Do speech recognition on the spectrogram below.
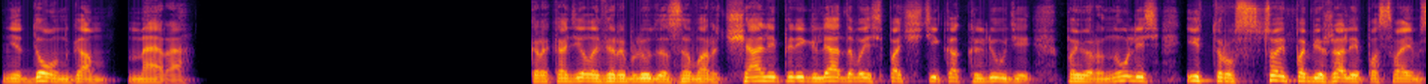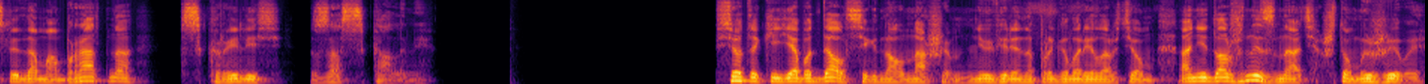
не донгам мэра. Крокодилы-верблюда заворчали, переглядываясь почти как люди, повернулись и трусцой побежали по своим следам обратно, скрылись за скалами. «Все-таки я бы дал сигнал нашим», — неуверенно проговорил Артем. «Они должны знать, что мы живы».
